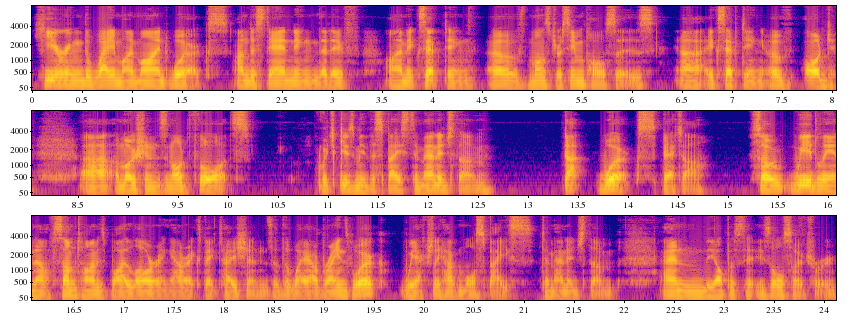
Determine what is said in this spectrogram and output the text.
hearing the way my mind works, understanding that if I'm accepting of monstrous impulses, uh, accepting of odd uh, emotions and odd thoughts, which gives me the space to manage them, that works better. So, weirdly enough, sometimes by lowering our expectations of the way our brains work, we actually have more space to manage them. And the opposite is also true.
